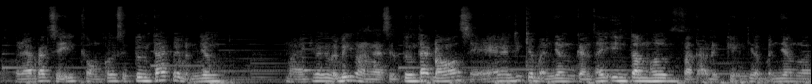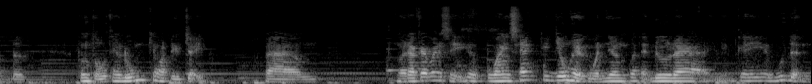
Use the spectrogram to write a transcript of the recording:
ngoài ra bác sĩ còn có sự tương tác với bệnh nhân. Mà chúng ta có biết rằng là sự tương tác đó sẽ giúp cho bệnh nhân cảm thấy yên tâm hơn và tạo điều kiện cho bệnh nhân ờ, được tuân thủ theo đúng kế hoạch điều trị. Và ngoài ra các bác sĩ được quan sát cái dấu hiệu của bệnh nhân có thể đưa ra những cái quyết định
